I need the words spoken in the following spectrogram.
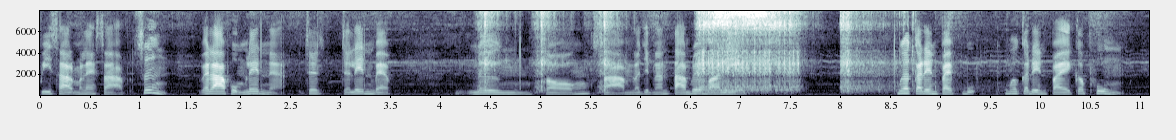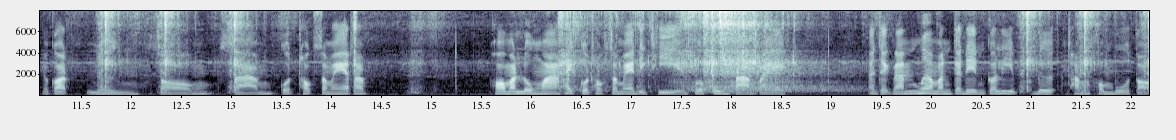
ปีศาจแมลงสาบ ซึ่งเวลาผมเล่นเนี่ย จะจะเล่นแบบ 1 2 3 แล้วจากนั้นตามด้วยบาเลตเมื่อกระเด็นไปเมื่อกระเด็นไปก็พุ่ง แล้วก็ 1 2 3 กดท็อกสแมทครับ พอมันลงมาให้กดท็อกสแมทอีกที เพื่อพุ่งตามไป หลังจากนั้นเมื่อมันกระเด็นก็รีบเดทำคอมโบต่อ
